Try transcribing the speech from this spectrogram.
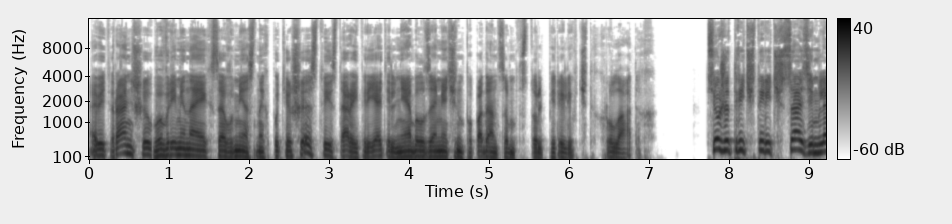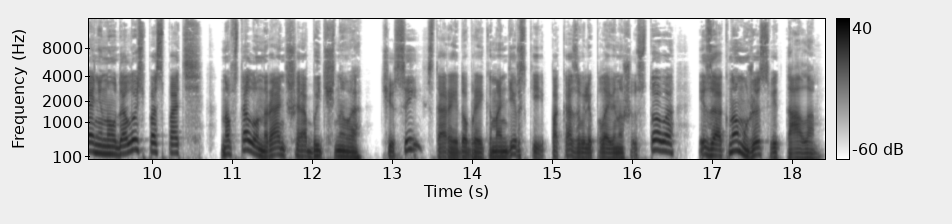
А ведь раньше, во времена их совместных путешествий, старый приятель не был замечен попаданцем в столь переливчатых рулатах. Все же 3-4 часа землянину удалось поспать, но встал он раньше обычного. Часы, старые добрые командирские, показывали половину шестого, и за окном уже светало.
